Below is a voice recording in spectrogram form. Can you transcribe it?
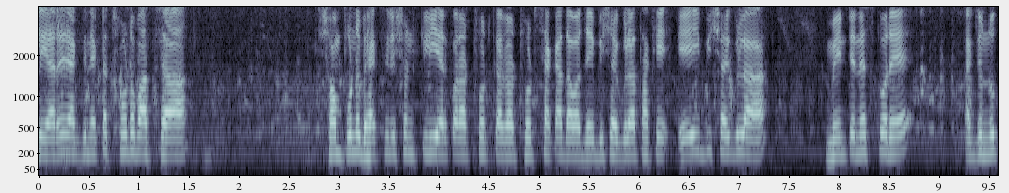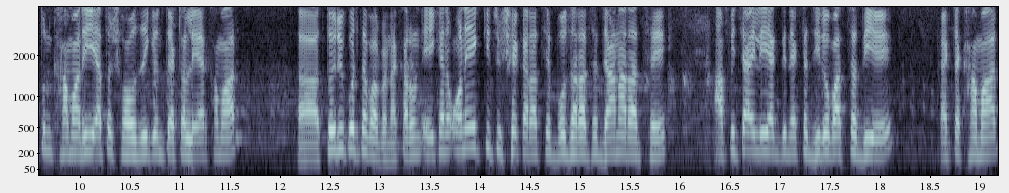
লেয়ারের একদিন একটা ছোট বাচ্চা, সম্পূর্ণ ভ্যাকসিনেশন ক্লিয়ার করা, ঠোঁট কাটা, ঠোঁট ছেঁকা দেওয়া যে বিষয়গুলো থাকে, এই বিষয়গুলা মেনটেনেন্স করে একজন নতুন খামারই এত সহজেই কিন্তু একটা লেয়ার খামার তৈরি করতে পারবে না। কারণ এইখানে অনেক কিছু শেখার আছে, বোঝার আছে, জানার আছে। আপনি চাইলে একদিন একটা জিরো বাচ্চা দিয়ে একটা খামার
